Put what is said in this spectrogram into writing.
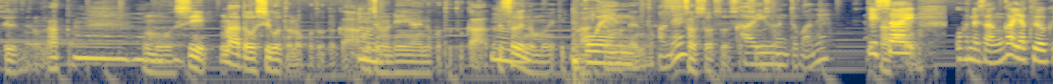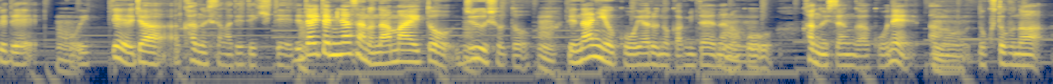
するんだろうなとうん思うし、まあ、あとお仕事のこととか、うんもちろん恋愛のこととか、うんそういうのもいっぱいあると思うんだよごね。縁とかねそうそうそうそうそう。開運とかね。実際、お船さんが厄除けでこう行って、じゃあ神主さんが出てきてでうん。大体皆さんの名前と住所と、うん。で何をこうやるのかみたいなのをこう、う神主さんがこうねあの、うん。独特な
